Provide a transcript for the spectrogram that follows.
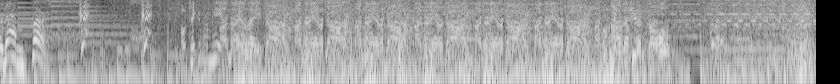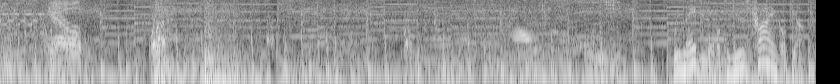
Take care of them first. I'll take it from here. Annihilate. Charge. Annihilate. Charge. Annihilate. Charge. Annihilate. Charge. Annihilate. Charge. Annihilate. Charge. Out of control. Kill. We may be able to use triangle jump.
